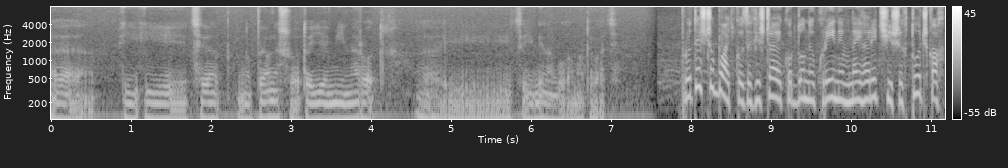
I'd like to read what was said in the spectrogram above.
Е, і, і це ну, певне, що то є мій народ. Е, і це єдина була мотивація. Про те, що батько захищає кордони України в найгарячіших точках,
